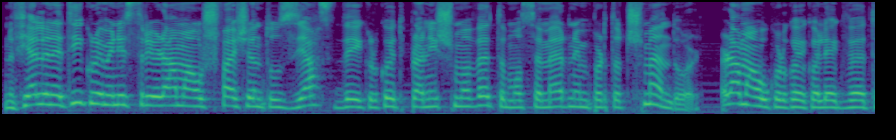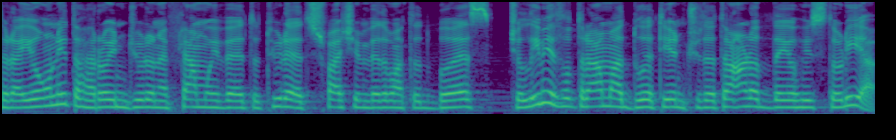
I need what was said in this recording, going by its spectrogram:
Në fjalën e tij, kryeministri Rama u shfaq entuziast dhe i kërkoi të pranishmëve të mos e merrnin për të çmendur. Rama u kërkoi kolegëve të rajonit të harrojnë ngjyrën e flamujve të tyre e të shfaqin vetëm atë të BE-së. Qëllimi, thotë Rama, duhet të jenë qytetarët dhe jo historia.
